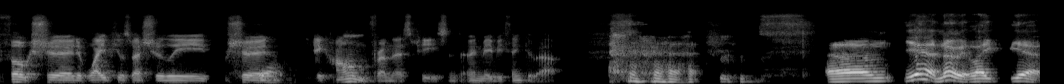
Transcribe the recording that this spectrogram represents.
folks should, white people especially, should yeah. take home from this piece and, and maybe think about? um, yeah, no, like yeah,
